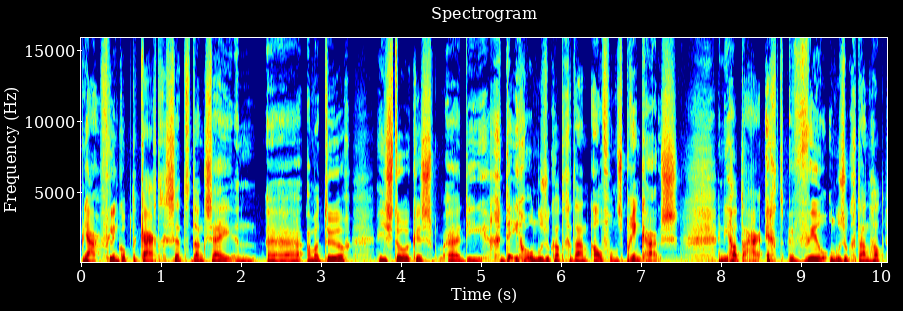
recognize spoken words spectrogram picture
ja, flink op de kaart gezet. Dankzij een uh, amateur-historicus uh, die gedegen onderzoek had gedaan, Alfons Brinkhuis. En die had daar echt veel onderzoek gedaan. Had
